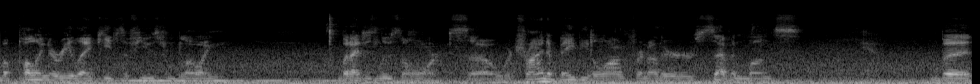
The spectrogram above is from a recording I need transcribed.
But pulling the relay keeps the fuse from blowing. But I just lose the horn. So we're trying to baby it along for another seven months. Yeah. But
